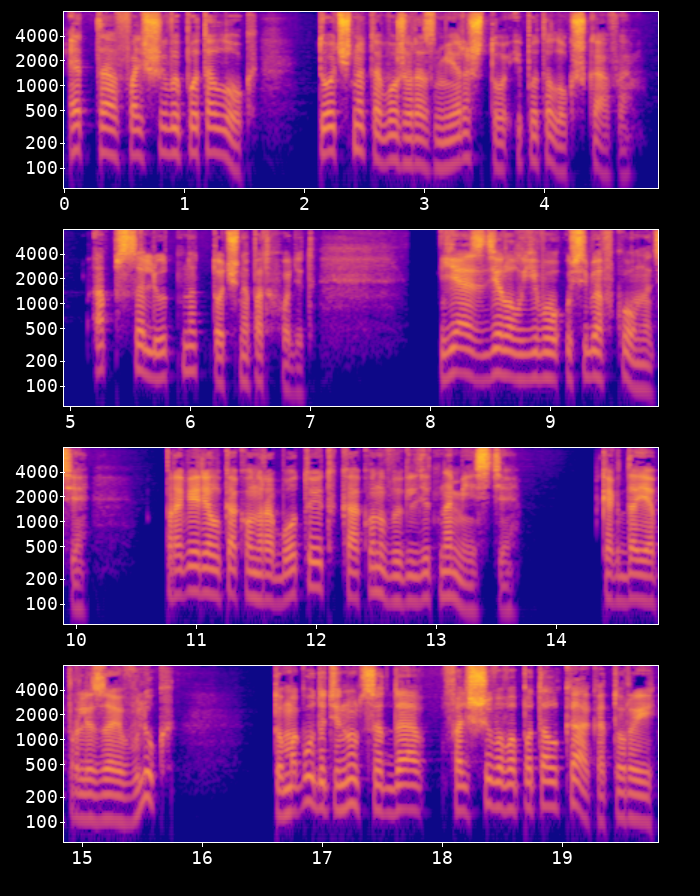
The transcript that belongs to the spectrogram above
это фальшивый потолок, точно того же размера, что и потолок шкафа. Абсолютно точно подходит. Я сделал его у себя в комнате, проверил, как он работает, как он выглядит на месте. Когда я пролезаю в люк, то могу дотянуться до фальшивого потолка, который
